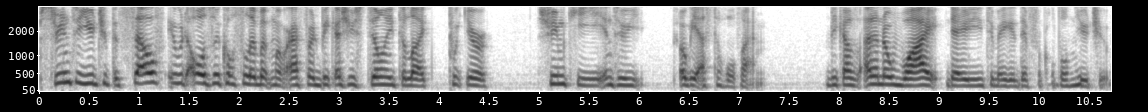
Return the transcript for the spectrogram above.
stream to YouTube itself, it would also cost a little bit more effort because you still need to like put your stream key into OBS the whole time. Because I don't know why they need to make it difficult on YouTube.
